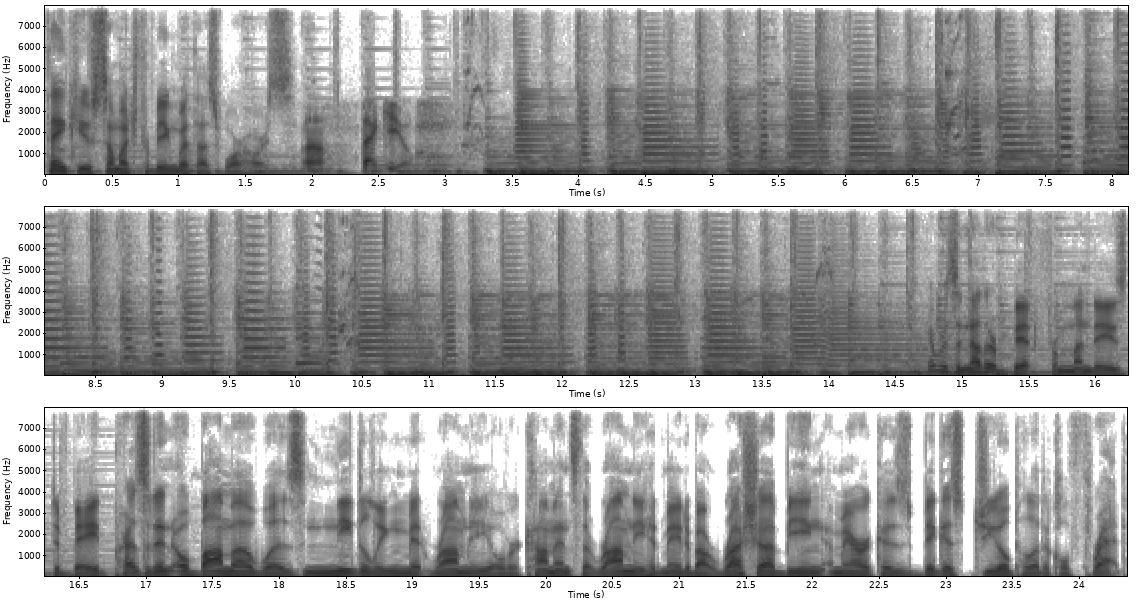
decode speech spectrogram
thank you so much for being with us, Warhorse. Well, thank you. Was another bit from Monday's debate. President Obama was needling Mitt Romney over comments that Romney had made about Russia being America's biggest geopolitical threat.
